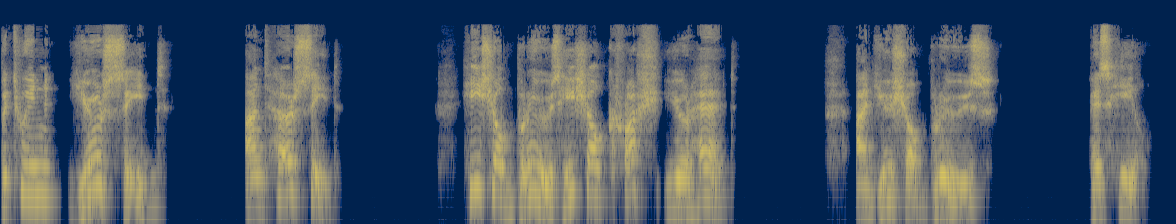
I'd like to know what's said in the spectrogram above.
between your seed and her seed. He shall bruise, he shall crush your head, and you shall bruise his heel.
